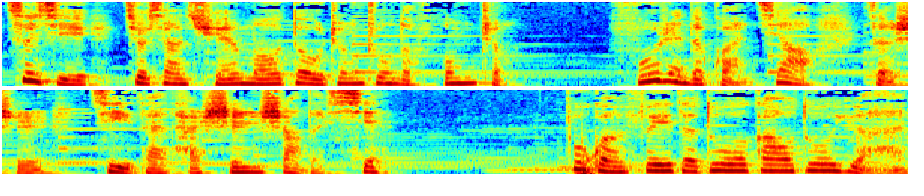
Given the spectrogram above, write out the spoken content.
自己就像权谋斗争中的风筝，夫人的管教则是系在他身上的线。不管飞得多高多远，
